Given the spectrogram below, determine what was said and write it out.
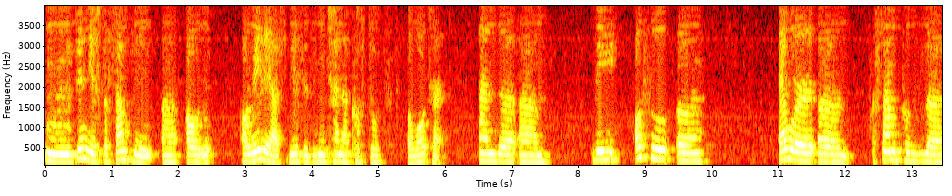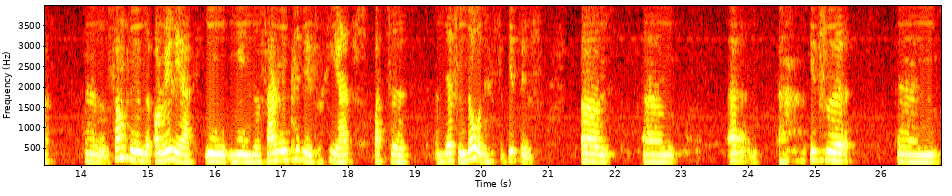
um, finished sampling uh, Aurelia species in China coastal uh, water. And uh, um, we also ever sampled the uh, sampling the Aurelia in, in the salmon cages here, but uh, there's no this species. Um, um, uh, it's um,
